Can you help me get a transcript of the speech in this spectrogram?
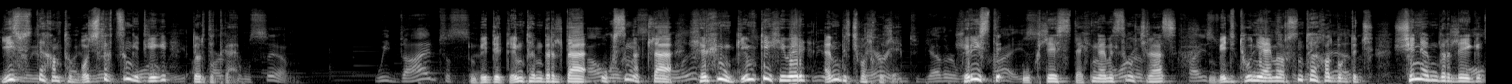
Иесустэй хамт бужлагдсан гэдгийг дурддаг. Бид гэмт амьдралдаа үгсэн атлаа хэрхэн гэмтээ хിവэр амьдарч болох вүлээ. Христ үхлээс дахин амьсан учраас бид түүний амь орсонтой холбогдож шинэ амьдралыг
